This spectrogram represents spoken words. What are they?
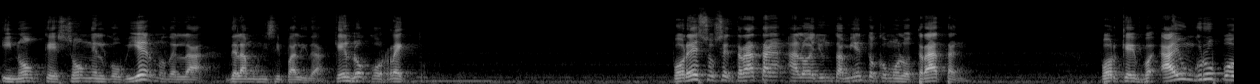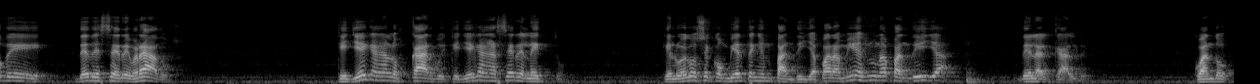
y no que son el gobierno de la, de la municipalidad, que es lo correcto. Por eso se trata a los ayuntamientos como lo tratan. Porque hay un grupo de, de descerebrados que llegan a los cargos y que llegan a ser electos, que luego se convierten en pandilla. Para mí es una pandilla del alcalde. Cuando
